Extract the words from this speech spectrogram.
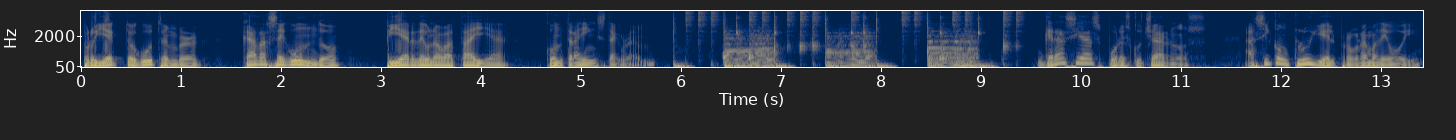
Proyecto Gutenberg cada segundo pierde una batalla contra Instagram. Gracias por escucharnos. Así concluye el programa de hoy.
